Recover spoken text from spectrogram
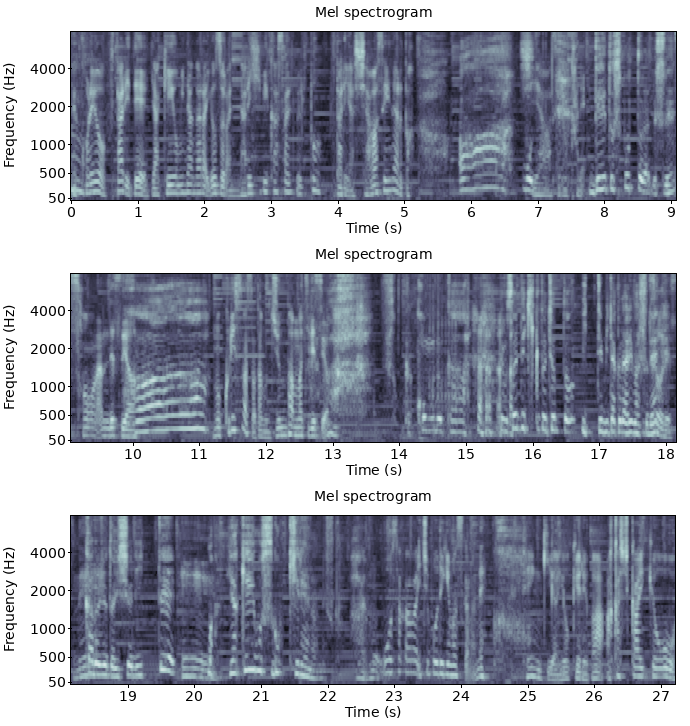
でこれを2人で夜景を見ながら夜空に鳴り響かされると2人は幸せになると ああもう幸せの鐘。デートスポットなんですね。そうなんですよ。あもうクリスマスは多分順番待ちですよ。あそっか混むのか。でもそうやって聞くとちょっと行ってみたくなりますね。そうですね。彼女と一緒に行って、ええ。まあ、夜景もすごく綺麗なんですか？はい、もう大阪は一望できますからね。天気が良ければ明石海峡大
